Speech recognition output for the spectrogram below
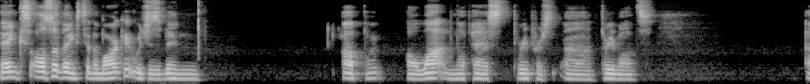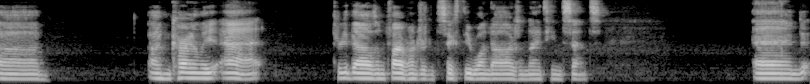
thanks also thanks to the market, which has been up a lot in the past three uh, three months. Uh, I'm currently at three thousand five hundred sixty-one dollars and nineteen cents and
